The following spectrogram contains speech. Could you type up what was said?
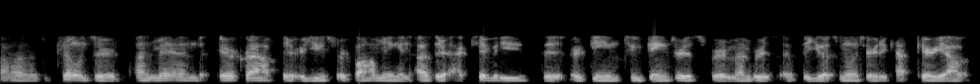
uh, drones are unmanned aircraft that are used for bombing and other activities that are deemed too dangerous for members of the U.S. military to ca- carry out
